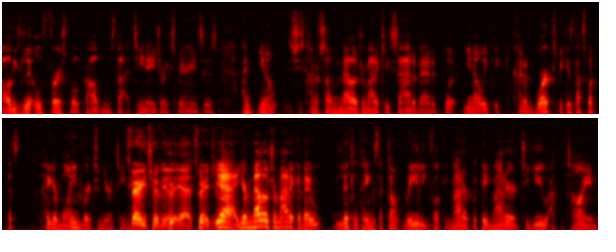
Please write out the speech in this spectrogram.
all these little first world problems that a teenager experiences and you know she's kind of so melodramatically sad about it but you know it, it kind of works because that's what that's how your mind works when you're a teenager it's very trivial. Yeah, it's very trivial. yeah, you're melodramatic about little things that don't really fucking matter, but they mattered to you at the time,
